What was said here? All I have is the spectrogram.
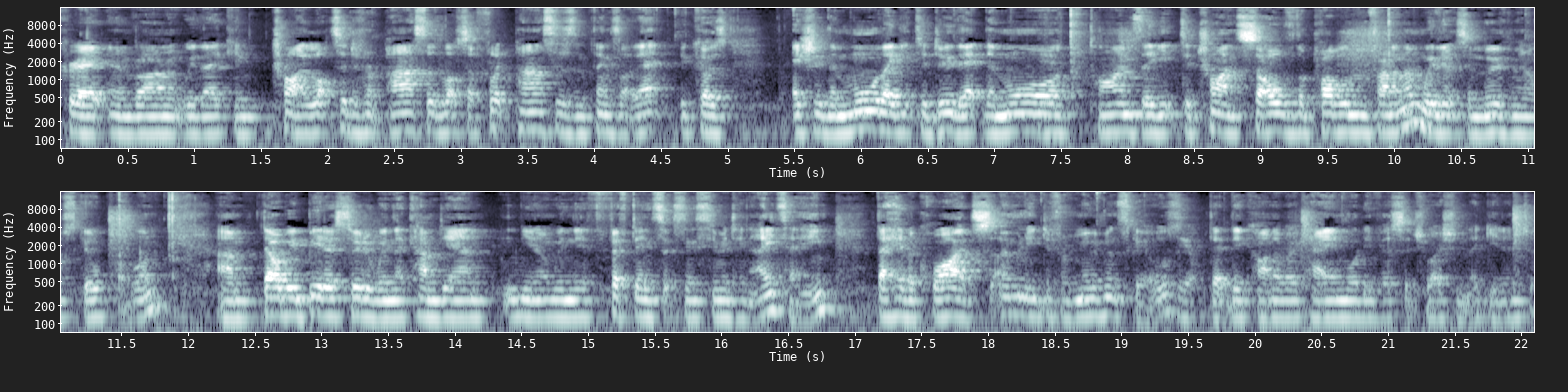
create an environment where they can try lots of different passes, lots of flick passes and things like that? Because actually the more they get to do that, the more times they get to try and solve the problem in front of them, whether it's a movement or skill problem. Um, they'll be better suited when they come down, you know, when they're 15, 16, 17, 18. They have acquired so many different movement skills yeah. that they're kind of okay in whatever situation they get into.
